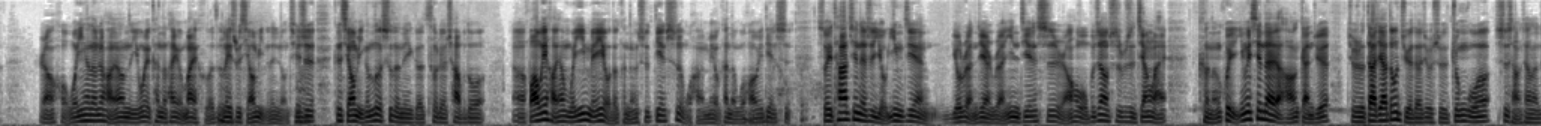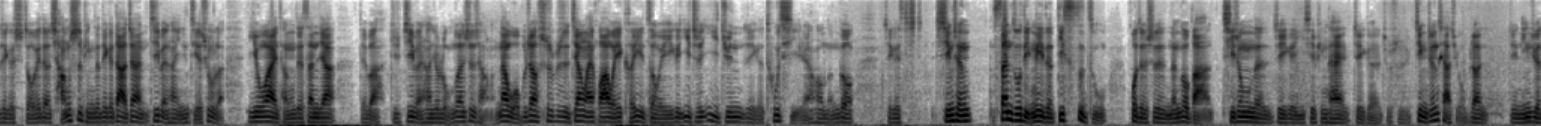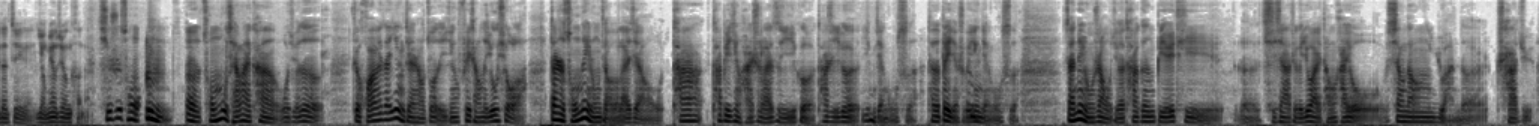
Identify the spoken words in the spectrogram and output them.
然后我印象当中好像我也看到它有卖盒子，嗯类似于小米的那种，其实跟小米跟乐视的那个策略差不多。呃，华为好像唯一没有的可能是电视，我好像没有看到过华为电视，所以它现在是有硬件、有软件，软硬兼施。然后我不知道是不是将来可能会，因为现在好像感觉就是大家都觉得就是中国市场上的这个所谓的长视频的这个大战基本上已经结束了，优爱腾这三家。对吧？就基本上就垄断市场了。那我不知道是不是将来华为可以作为一个一支异军这个突起，然后能够这个形成三足鼎立的第四足，或者是能够把其中的这个一些平台这个就是竞争下去。我不知道这您觉得这个有没有这种可能？其实从呃从目前来看，我觉得这华为在硬件上做的已经非常的优秀了。但是从内容角度来讲，我它它毕竟还是来自于一个，它是一个硬件公司，它的背景是个硬件公司。在内容上，我觉得它跟 BAT 呃旗下这个优爱腾还有相当远的差距。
